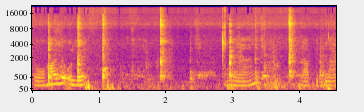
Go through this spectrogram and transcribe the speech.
So, halo ulit. Ayan. Lapit na.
